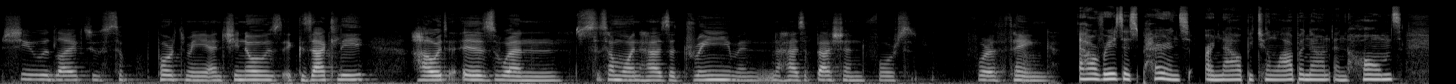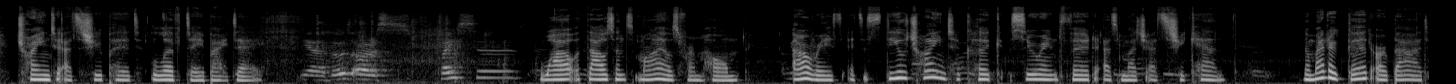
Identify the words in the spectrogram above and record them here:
she would like to support me and she knows exactly how it is when someone has a dream and has a passion for for a thing. Alrais's parents are now between Lebanon and Homs, trying to, as she put, live day by day. Yeah, those are spices. While thousands miles from home, Alrais is still trying to cook Syrian food as much as she can. No matter good or bad,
